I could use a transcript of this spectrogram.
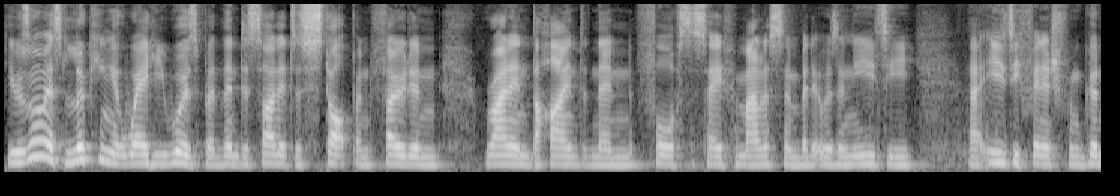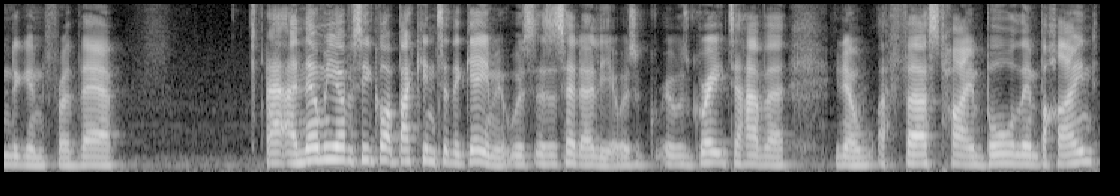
He was almost looking at where he was, but then decided to stop, and Foden ran in behind and then forced a save from Alisson. But it was an easy, uh, easy finish from Gundogan for there. Uh, and then we obviously got back into the game. It was, as I said earlier, it was it was great to have a you know a first time ball in behind,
